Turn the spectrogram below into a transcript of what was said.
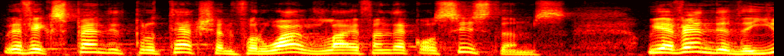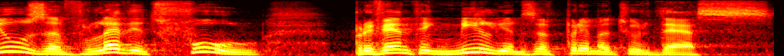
We have expanded protection for wildlife and ecosystems. We have ended the use of leaded fuel, preventing millions of premature deaths.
